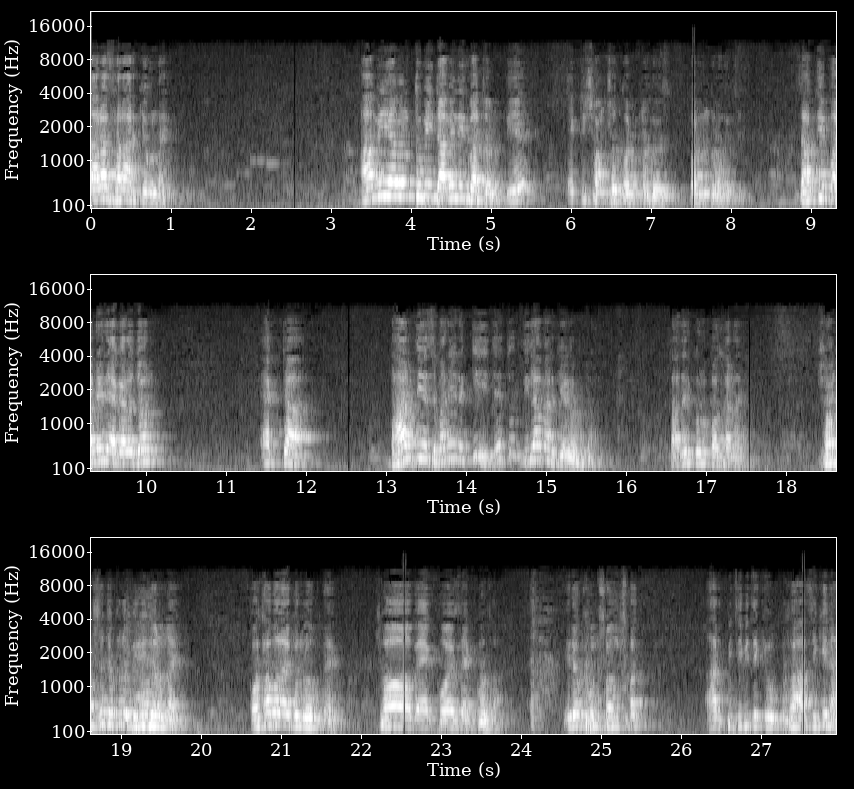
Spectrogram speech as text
তারা ছাড়া আর কেউ নাই। আমি এবং তুমি দামি নির্বাচন দিয়ে একটি সংসদ গঠন হয়েছে, গঠন করা হয়েছে। জাতীয় পার্টির এগারো জন একটা ধার দিয়েছে। মানে এটা কি? যে তো দিলাম আর কি এগারোটা। তাদের কোনো কথা নাই। সংসদে কোনো বিরোধী দল নাই। কথা বলার কোনো লোক নাই। সব এক বয়স, এক কথা। এরকম সংসদ আর পৃথিবীতে কেউ কোথাও আছে কিনা,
